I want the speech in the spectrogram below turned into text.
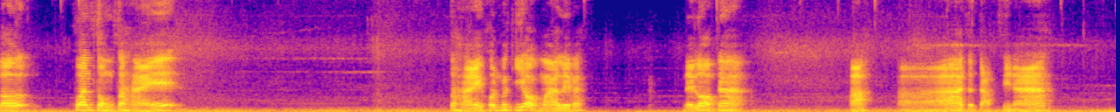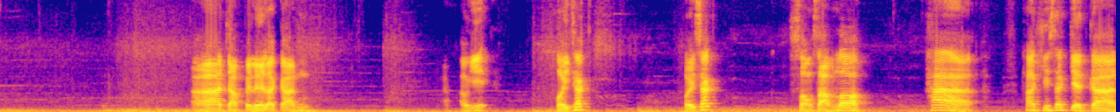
เราควรส่งสหาย สหายคนเมื่อกี้ออกมาเลยไหมในรอบหน้าอะอ่า จะจับสินะ อ่า จับไปเลยละกัน เอางี้ขออีกสักขออีกสักสองสามรอบ ถ้าถ้าคิดสังเกตการ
